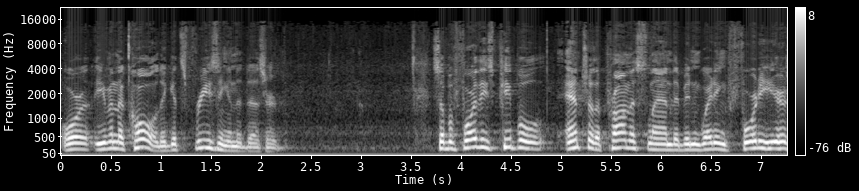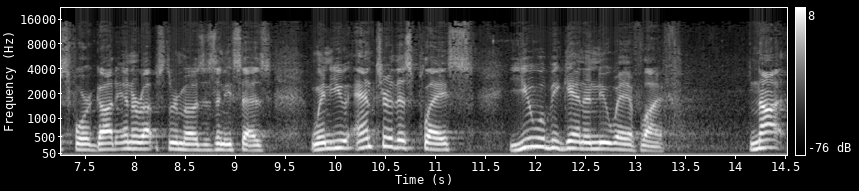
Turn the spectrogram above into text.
or even the cold. It gets freezing in the desert. So before these people enter the promised land they've been waiting 40 years for, God interrupts through Moses and he says, When you enter this place, you will begin a new way of life. Not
